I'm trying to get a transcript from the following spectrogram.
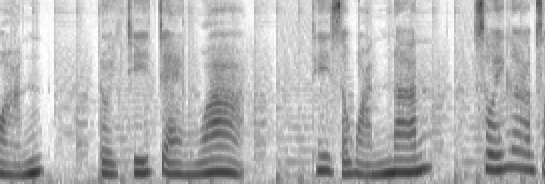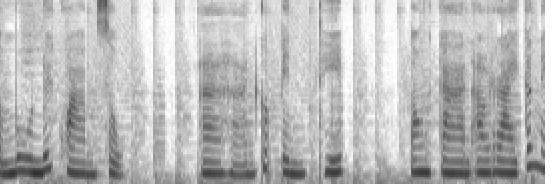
วรรค์ โดยชี้แจงว่า ที่สวรรค์นั้น สวยงามสมบูรณ์ด้วยความสุข อาหารก็เป็นทิพย์ต้องการอะไรก็เน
